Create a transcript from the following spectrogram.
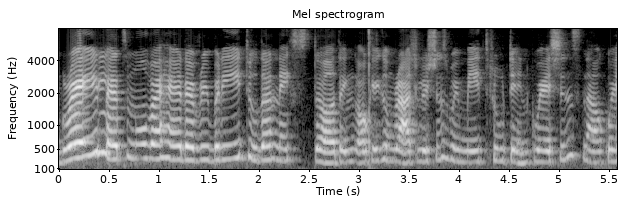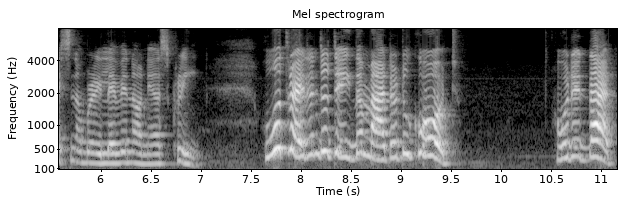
Great. Let's move ahead, everybody, to the next uh, thing. Okay, congratulations. We made through 10 questions. Now, question number 11 on your screen. Who threatened to take the matter to court? Who did that?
